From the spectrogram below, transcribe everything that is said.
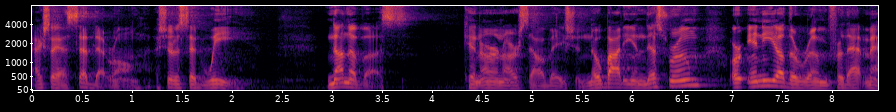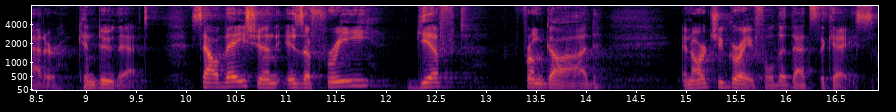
Actually, I said that wrong. I should have said we. None of us can earn our salvation. Nobody in this room or any other room for that matter can do that. Salvation is a free gift from God, and aren't you grateful that that's the case?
